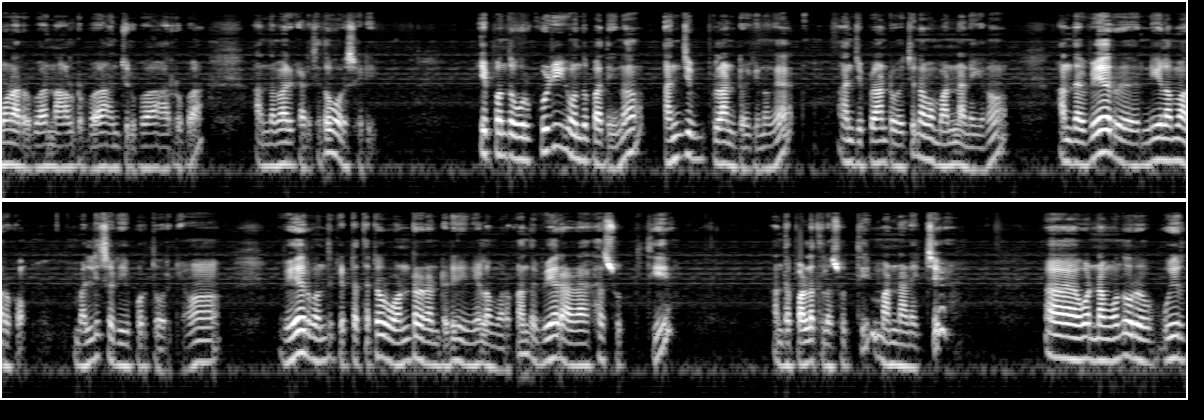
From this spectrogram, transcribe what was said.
மூணாயிரம் நாலு ரூபாய் அஞ்சு ரூபாய் ஆறு ரூபா அந்த மாதிரி கிடச்சது ஒரு செடி. இப்போ இந்த ஒரு குழிக்கு வந்து பார்த்திங்கன்னா அஞ்சு பிளான்ட் வைக்கணுங்க. அஞ்சு பிளான்ட் வச்சு நம்ம மண் அணைக்கணும். அந்த வேர் நீளமாக இருக்கும். மல்லி செடியை பொறுத்த வரைக்கும் வேர் வந்து கிட்டத்தட்ட ஒரு ஒன்றரை ரெண்டு அடி நீளமாக இருக்கும். அந்த வேர் அழகாக சுற்றி அந்த பள்ளத்தில் சுற்றி மண் அணைச்சி நம்ம வந்து ஒரு உயிர்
